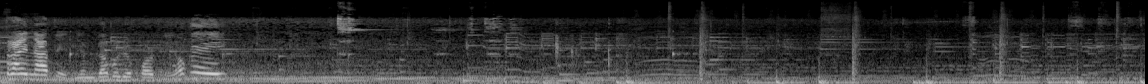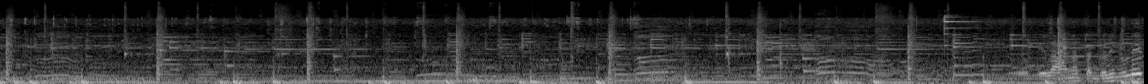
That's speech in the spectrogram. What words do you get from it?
I-try natin yung W40. Okay? Kailangan tanggalin ulit.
